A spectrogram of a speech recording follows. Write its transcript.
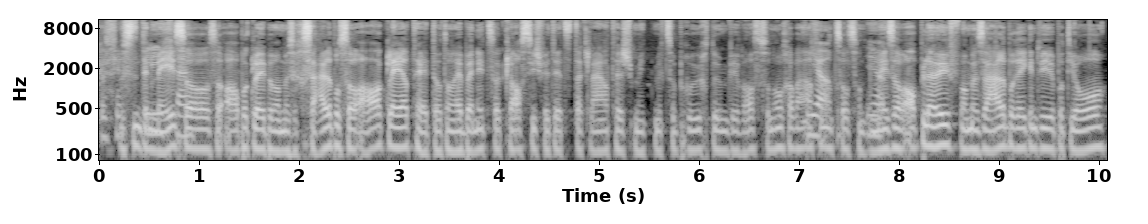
Das, das sind dann mehr so, so Aberglauben, wo man sich selber so angelehrt hat oder eben nicht so klassisch, wie du jetzt erklärt hast, mit, mit so Brüchtungen wie Wasser nachwerfen ja. und so, sondern ja. mehr so Abläufe, wo man selber irgendwie über die Jahre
